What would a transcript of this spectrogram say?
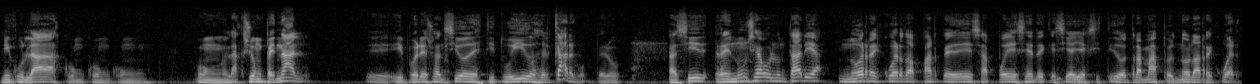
vinculadas con, con- con- con la acción penal eh, y por eso han sido destituidos del cargo. Pero así, renuncia voluntaria, no recuerdo aparte de esa, puede ser de que sí haya existido otra más, pero no la recuerdo.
